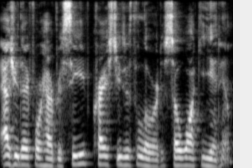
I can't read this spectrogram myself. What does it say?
as you therefore have received Christ Jesus the Lord, so walk ye in him,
